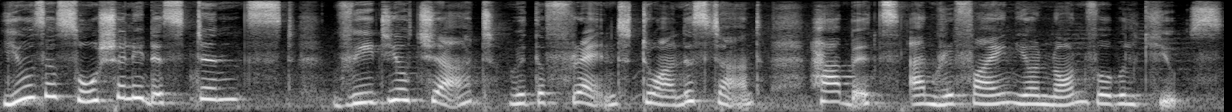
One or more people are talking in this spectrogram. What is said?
Use a socially distanced video chat with a friend to understand habits and refine your nonverbal cues.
